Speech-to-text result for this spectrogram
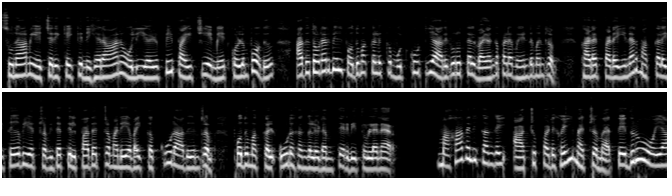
சுனாமி எச்சரிக்கைக்கு நிகரான ஒலி எழுப்பி பயிற்சியை மேற்கொள்ளும் போது அது தொடர்பில் பொதுமக்களுக்கு முன்கூட்டிய அறிவுறுத்தல் வழங்கப்பட வேண்டுமென்றும் கடற்படையினர் மக்களை தேவையற்ற விதத்தில் பதற்றமடைய வைக்கக்கூடாது என்றும் பொதுமக்கள் ஊடகங்களிடம் தெரிவித்துள்ளனர். மகாவலி கங்கை ஆற்றுப்படுகை மற்றும் தெதுரு ஓயா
